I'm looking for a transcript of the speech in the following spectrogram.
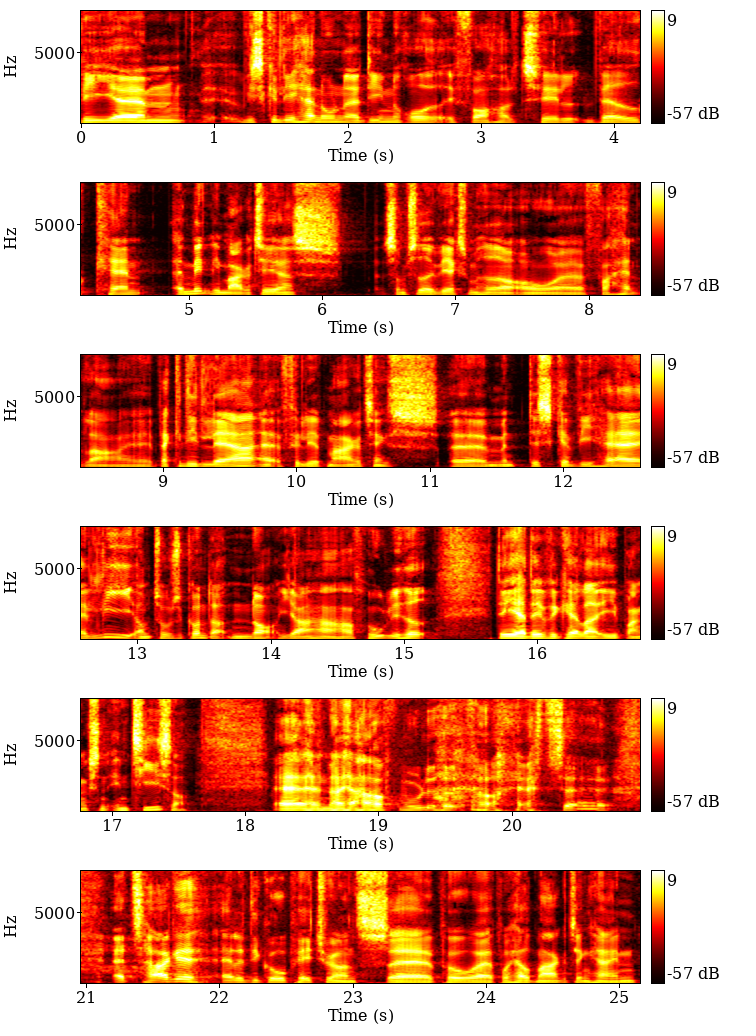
vi, øh, vi skal lige have nogle af dine råd i forhold til, hvad kan almindelige marketeers, som sidder i virksomheder og øh, forhandler, øh, hvad kan de lære af affiliate marketing? Øh, men det skal vi have lige om to sekunder, når jeg har haft mulighed. Det er det, vi kalder i branchen en teaser. uh, når jeg har haft mulighed for at, uh, at takke alle de gode patrons uh, øh, på, uh, på Help Marketing herinde.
